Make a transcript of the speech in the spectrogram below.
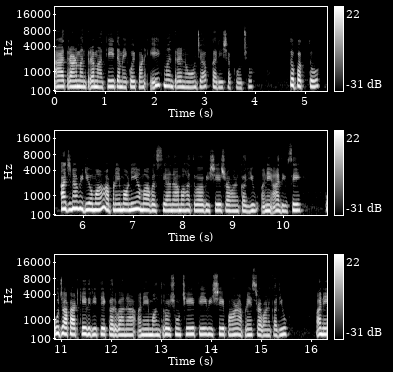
આ ત્રણ મંત્રમાંથી તમે કોઈ પણ એક મંત્રનો જપ કરી શકો છો. તો ભક્તો આજના વિડીયોમાં આપણે મૌની અમાવસ્યાના મહત્ત્વ વિશે શ્રવણ કર્યું અને આ દિવસે પૂજાપાઠ કેવી રીતે કરવાના અને મંત્રો શું છે તે વિશે પણ આપણે શ્રવણ કર્યું. અને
